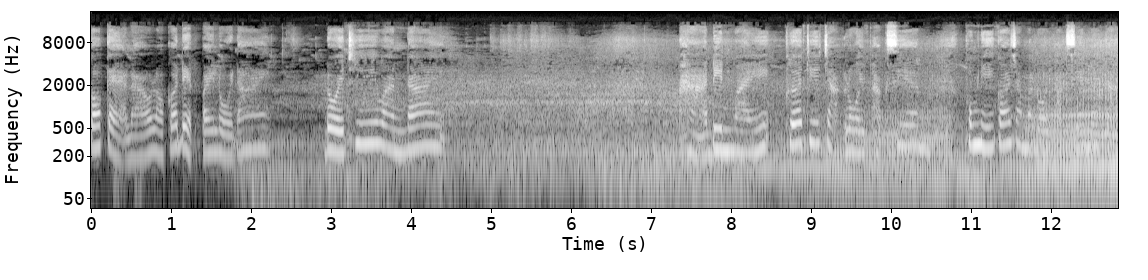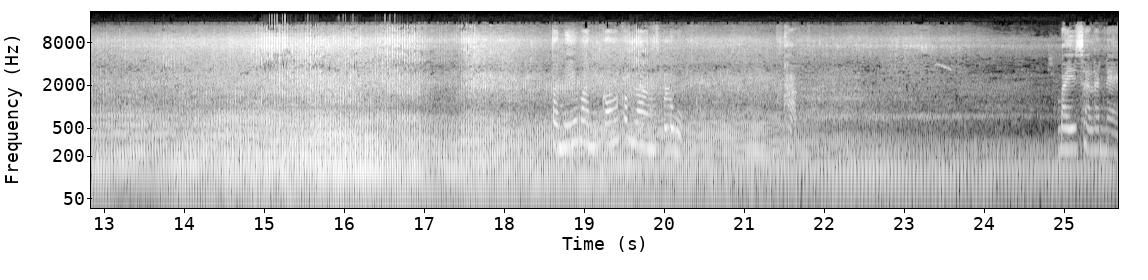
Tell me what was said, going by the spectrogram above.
ก็แก่แล้วเราก็เด็ดไปโรยได้ โดยที่วันได้ หาดินไว้เพื่อที่จะโรยผักเสี้ยน พรุ่งนี้ก็จะมาโรยผักเสี้ยนด้วยกัน ตอ นนี้วันก็กำลังปลูกผัก ใบสะระแหน่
